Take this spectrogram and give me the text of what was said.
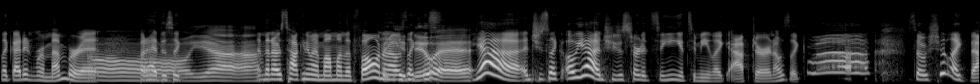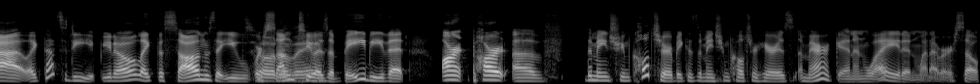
like i didn't remember it oh, but I had this, like- yeah. and then i was talking to my mom on the phone But and i was you like knew it. yeah and she's like oh yeah and she just started singing it to me like after and i was like ah. so shit like that like that's deep you know like the songs that you were sung to As a baby that aren't part of the mainstream culture because the mainstream culture here is american and white and whatever so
